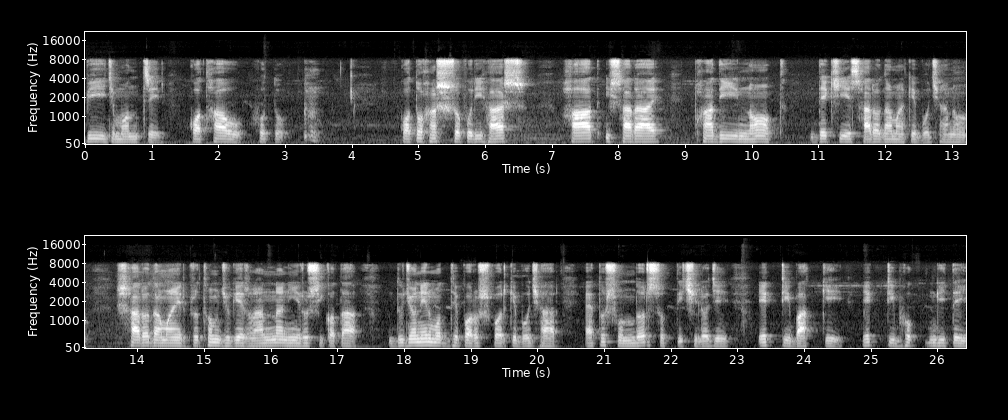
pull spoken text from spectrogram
বীজ মন্ত্রের কথাও হতো। কত হাস্য পরিহাস, হাত ইশারায় ফাঁদি নথ দেখিয়ে সারদা মাকে বোঝানো। সারদা মায়ের প্রথম যুগের রান্না নিয়ে রসিকতা দুজনের মধ্যে পরস্পরকে বোঝার এত সুন্দর শক্তি ছিল যে একটি বাক্যে, একটি ভঙ্গিতেই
